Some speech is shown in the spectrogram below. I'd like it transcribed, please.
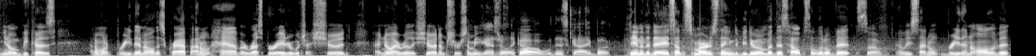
you know, because I don't want to breathe in all this crap. I don't have a respirator, which I should. I know I really should. I'm sure some of you guys are like, oh, well, this guy. But at the end of the day, it's not the smartest thing to be doing, but this helps a little bit. So at least I don't breathe in all of it.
